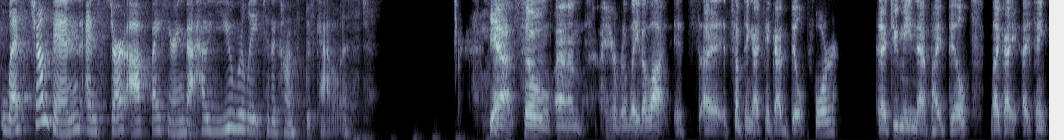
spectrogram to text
let's jump in and start off by hearing about how you relate to the concept of catalyst. Yeah, so um, I relate a lot. It's uh, it's something I think I've built for and I do mean that by built. Like I, I think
